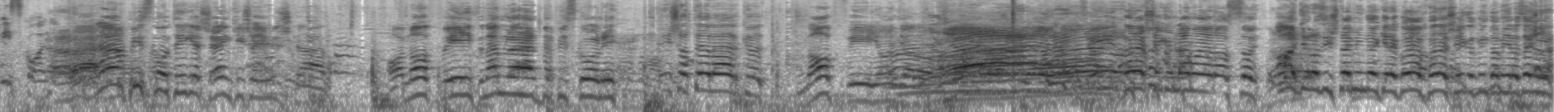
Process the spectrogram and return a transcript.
piszkolnak. Nem piszkol téged senki se, Juliskám! A napfényt nem lehet bepiszkolni. És a te lelköd napfény angyalom. Én feleségem nem olyan asszony. Adjon az Isten mindenkinek olyan feleséget, mint amilyen az enyém.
